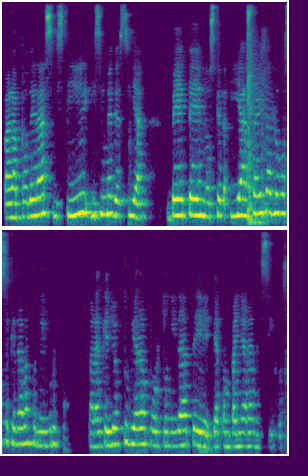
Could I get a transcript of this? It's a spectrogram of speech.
para poder asistir. Y sí me decían, vete, nos queda. Y hasta ellas luego se quedaban con el grupo, para que yo tuviera oportunidad de, de acompañar a mis hijos.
